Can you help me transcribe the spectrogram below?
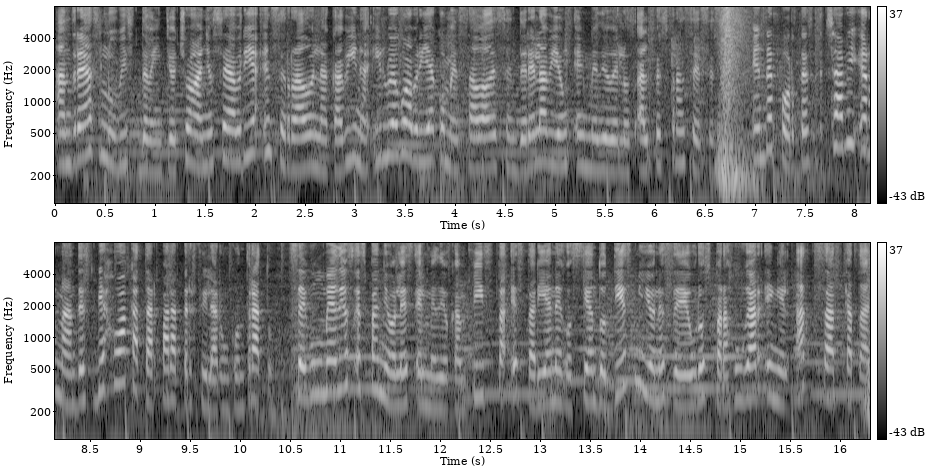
Andreas Lubis, de 28 años, se habría encerrado en la cabina y luego habría comenzado a descender el avión en medio de los Alpes franceses. En deportes, Xavi Hernández viajó a Qatar para perfilar un contrato. Según medios españoles, el mediocampista estaría negociando 10 millones de euros para jugar en el Atsat Qatar.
